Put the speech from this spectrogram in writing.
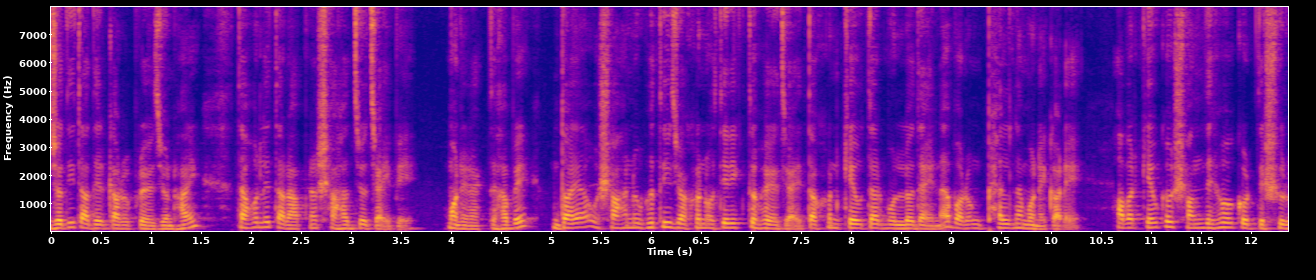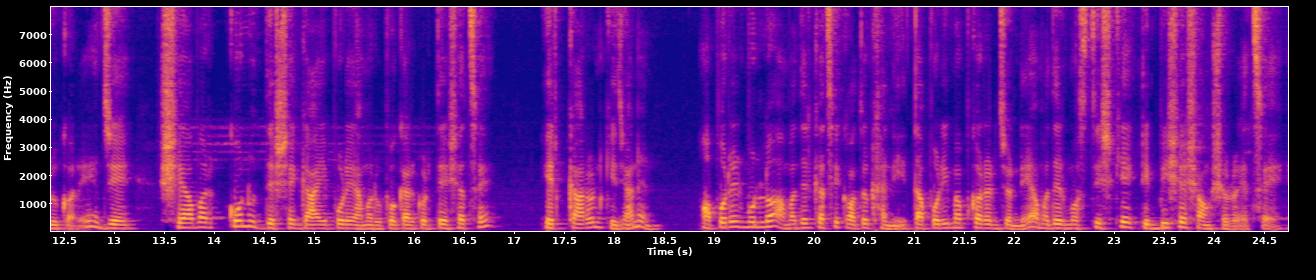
যদি তাদের কারও প্রয়োজন হয়, তাহলে তারা আপনার সাহায্য চাইবে। মনে রাখতে হবে, দয়া ও সহানুভূতি যখন অতিরিক্ত হয়ে যায়, তখন কেউ তার মূল্য দেয় না, বরং ফেলনা মনে করে। আবার কেউ কেউ সন্দেহ করতে শুরু করে যে, সে আবার কোন উদ্দেশ্যে গায়ে পড়ে আমার উপকার করতে এসেছে? এর কারণ কি জানেন? অপরের মূল্য আমাদের কাছে কতখানি, তা পরিমাপ করার জন্য আমাদের মস্তিষ্কে একটি বিশেষ অংশ রয়েছে।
